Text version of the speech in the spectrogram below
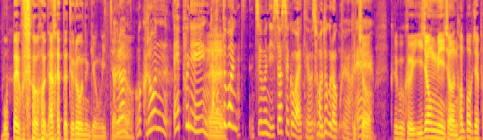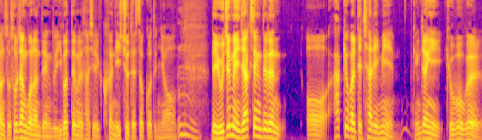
못 빼고서 나갔다 들어오는 경우 있잖아요. 그런 뭐 그런 해프닝 네. 한두 번쯤은 있었을 것 같아요. 저도 그렇고요. 그렇죠. 예. 그리고 그 이정미 전 헌법재판소 소장 권한 대행도 이것 때문에 사실 큰 이슈 됐었거든요. 음. 근데 요즘에 이제 학생들은 어 학교 갈 때 차림이 굉장히 교복을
